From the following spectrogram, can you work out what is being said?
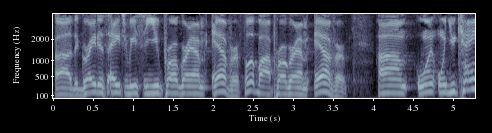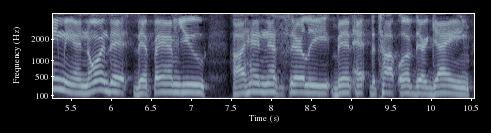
uh, the greatest HBCU program ever, football program ever. Um, when, when you came in, knowing that that FAMU uh, hadn't necessarily been at the top of their game,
